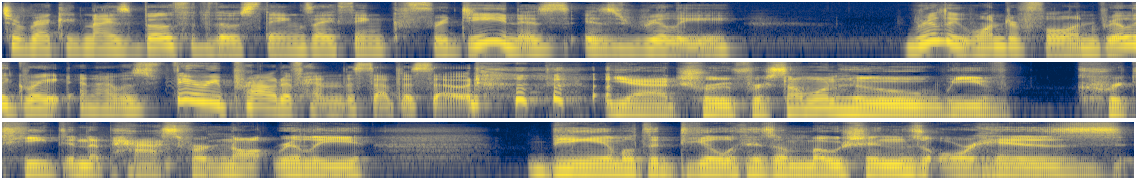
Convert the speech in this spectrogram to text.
To recognize both of those things, I think for Dean is is really really wonderful and really great and I was very proud of him this episode. yeah, true. For someone who we've critiqued in the past for not really being able to deal with his emotions or his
